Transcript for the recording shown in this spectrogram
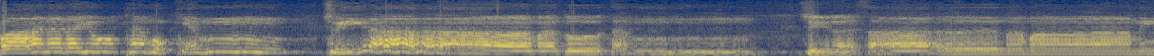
വാനരയൂഥമുഖ്യം ശ്രീരാമദൂതം ശിരസാ നമാമി.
